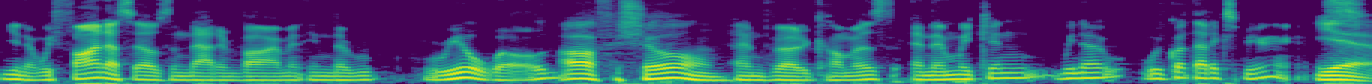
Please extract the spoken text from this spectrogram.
you know, we find ourselves in that environment in the r- real world, Oh, for sure. and inverted commas, and then we can, we know we've got that experience. Yeah.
